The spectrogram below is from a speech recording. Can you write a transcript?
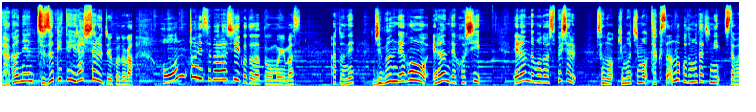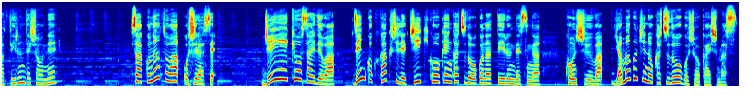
長年続けていらっしゃるということが本当に素晴らしいことだと思います。あとね、自分で本を選んでほしい。選んだものはスペシャル。その気持ちもたくさんの子どもたちに伝わっているんでしょうね。さあこの後はお知らせ。JA 共済では全国各地で地域貢献活動を行っているんですが今週は山口の活動をご紹介します。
